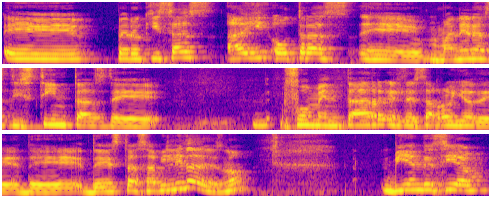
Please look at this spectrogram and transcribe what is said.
Eh, pero quizás hay otras eh, maneras distintas de fomentar el desarrollo de, de- de estas habilidades, ¿no? Bien decía,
